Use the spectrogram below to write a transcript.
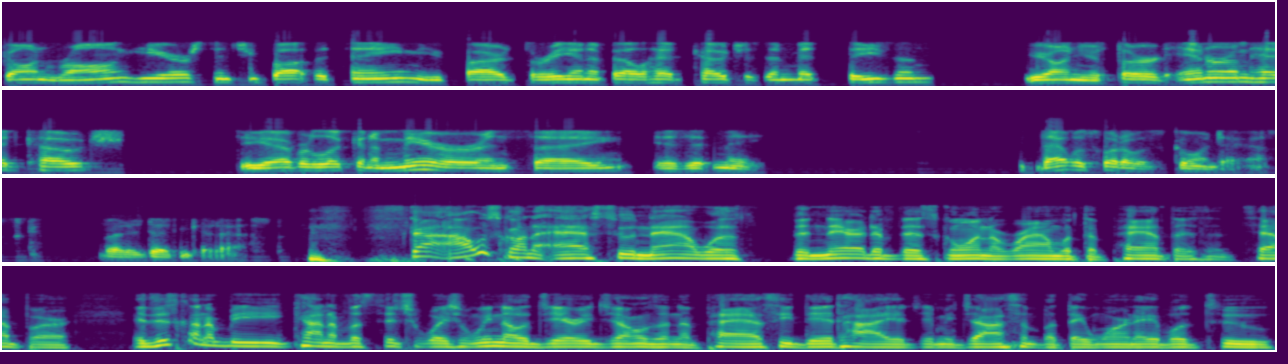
gone wrong here since you bought the team. You fired three NFL head coaches in midseason. You're on your third interim head coach. Do you ever look in a mirror and say, "Is it me"? That was what I was going to ask, but it didn't get asked. Scott, I was going to ask too. Now with the narrative that's going around with the Panthers and Tepper, is this going to be kind of a situation? We know Jerry Jones in the past he did hire Jimmy Johnson, but they weren't able to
